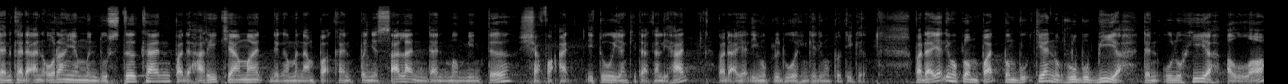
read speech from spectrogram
dan keadaan orang yang mendustakan pada hari kiamat dengan menampakkan penyesalan dan meminta syafaat. Itu yang kita akan lihat pada ayat 52 hingga 53. Pada ayat 54 pembuktian rububiyah dan uluhiyah Allah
